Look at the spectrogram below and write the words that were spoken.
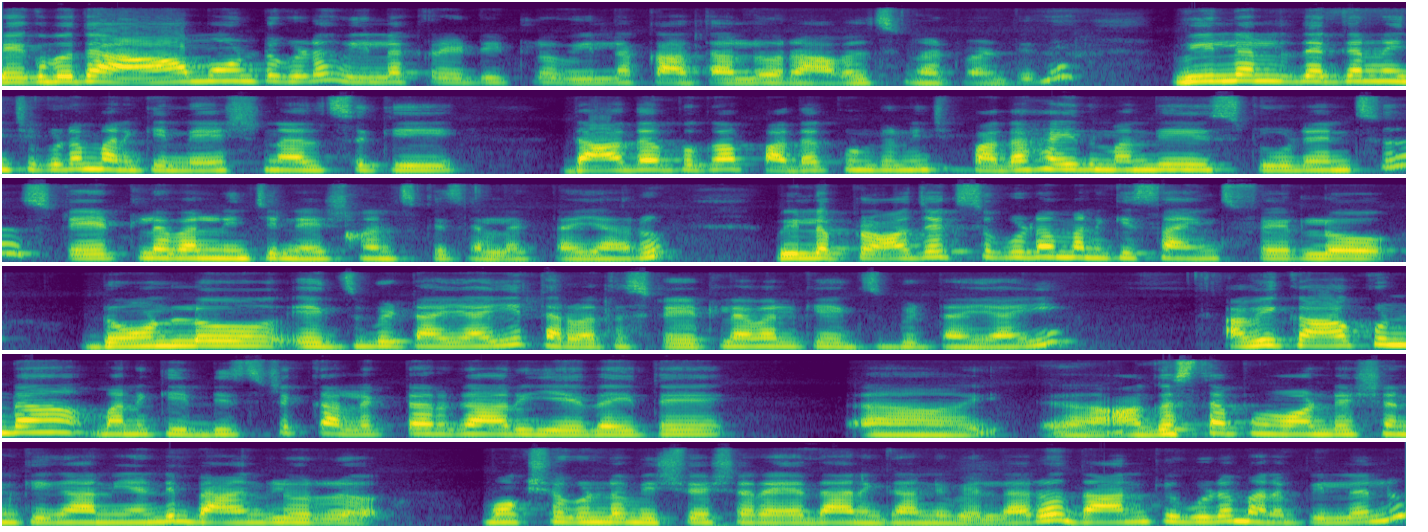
లేకపోతే ఆ అమౌంట్ కూడా వీళ్ళ క్రెడిట్లో వీళ్ళ ఖాతాలో రావాల్సినటువంటిది. వీళ్ళ దగ్గర నుంచి కూడా మనకి నేషనల్స్కి దాదాపుగా పదకొండు నుంచి పదహైదు మంది స్టూడెంట్స్ స్టేట్ లెవెల్ నుంచి నేషనల్స్కి సెలెక్ట్ అయ్యారు. వీళ్ళ ప్రాజెక్ట్స్ కూడా మనకి సైన్స్ ఫేర్లో డోన్లో ఎగ్జిబిట్ అయ్యాయి తర్వాత స్టేట్ లెవెల్కి ఎగ్జిబిట్ అయ్యాయి. అవి కాకుండా మనకి డిస్ట్రిక్ట్ కలెక్టర్ గారు ఏదైతే అగస్త ఫౌండేషన్కి కానివ్వండి బెంగళూరు మోక్షగుండం విశ్వేశ్వరయ్య దానికి కానీ వెళ్ళారో దానికి కూడా మన పిల్లలు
